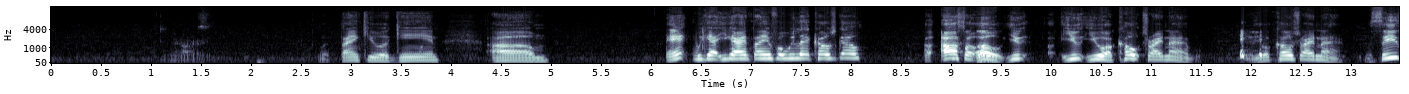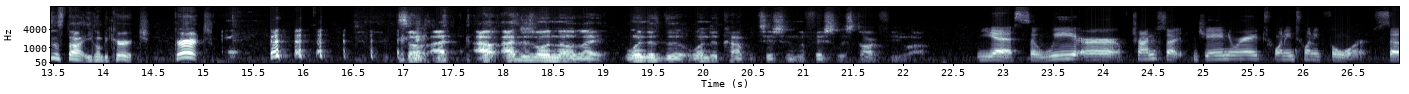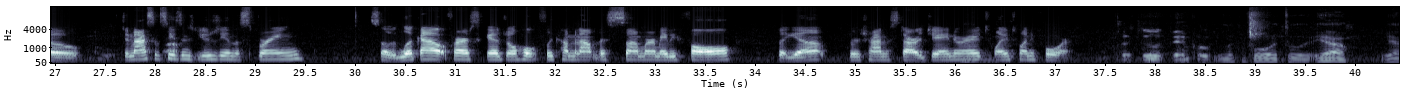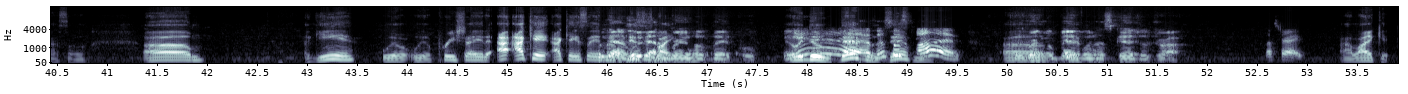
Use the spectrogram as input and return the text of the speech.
All right. Well, thank you again. Um, and we got you got anything before we let coach go? Uh, also, oh, you you you are a coach right now. You're a coach right now. The season start, you're gonna be Kurt. Kurt. so I, I I just want to know like when does the when does competition officially start for you all? Yes, so we are trying to start January 2024. So gymnastics wow. season is usually in the spring. So look out for our schedule, hopefully coming out this summer, maybe fall. But yeah, we're trying to start January 2024. Let's do it then, Poop. Looking forward to it. Yeah, yeah. So, um, again, we we appreciate it. I, I can't I can't say we Gotta, we gotta like, bring her back, Poop. Yeah, we do. Definitely, this definitely. was fun. Uh, we bring her back definitely. when her schedule drop. That's right. I like it.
